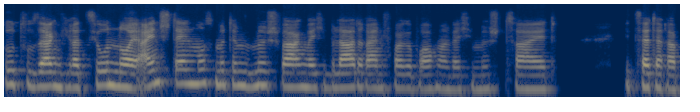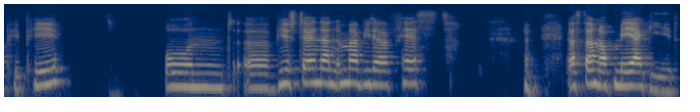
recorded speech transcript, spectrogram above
sozusagen die Ration neu einstellen muss mit dem Mischwagen, welche Beladereihenfolge braucht man, welche Mischzeit etc. pp. Und äh, wir stellen dann immer wieder fest, dass da noch mehr geht.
